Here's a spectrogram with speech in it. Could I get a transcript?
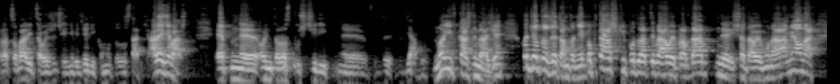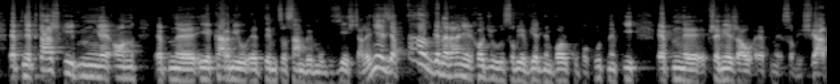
Pracowali całe życie i nie wiedzieli komu to zostawić, ale nieważne. Oni to rozpuścili w diabły. No i w każdym razie chodzi o to, że tam do niego ptaszki podlatywały, prawda? Siadały mu na ramionach, ptaszki, on je karmił tym, co sam by mógł zjeść, ale nie zjadł. To generalnie chodził sobie w jednym worku pokutnym i przemierzał sobie świat.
